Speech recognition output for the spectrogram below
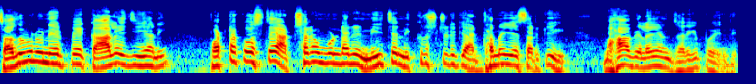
చదువులు నేర్పే కాలేజీ అని పొట్టకొస్తే అక్షరం ఉండని నీచ నికృష్టుడికి అర్థమయ్యేసరికి మహావిలయం జరిగిపోయింది.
